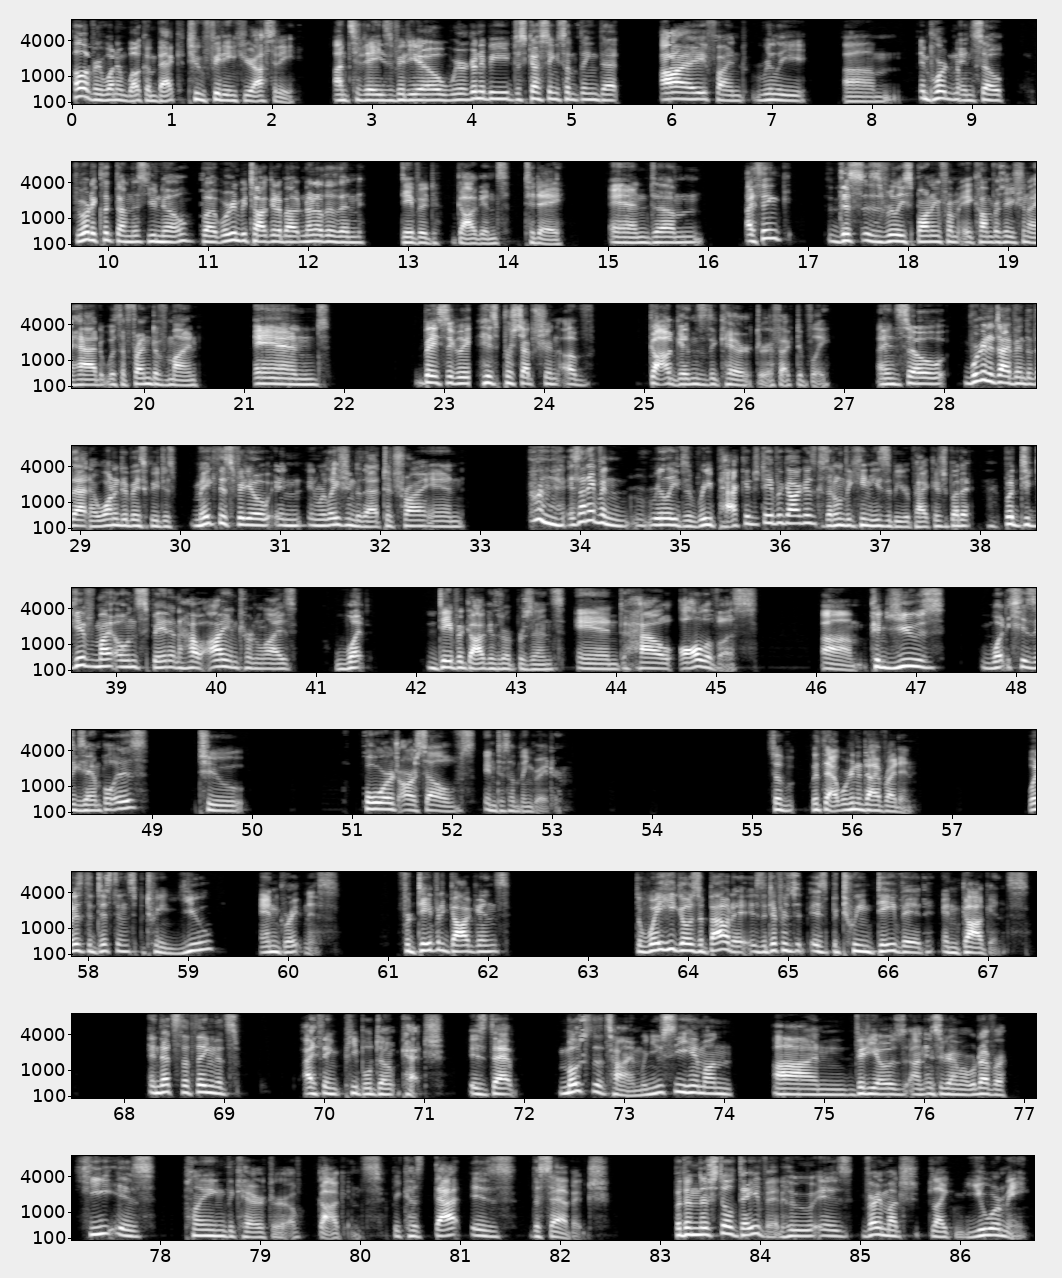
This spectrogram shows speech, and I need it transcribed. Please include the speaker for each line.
Speaker 1: Hello everyone and welcome back to Feeding Curiosity. On today's video, we're going to be discussing something that I find really um, important. And so if you've already clicked on this, you know, but we're going to be talking about none other than David Goggins today. And um, I think this is really spawning from a conversation I had with a friend of mine and basically his perception of Goggins, the character, effectively. And so we're going to dive into that. And I wanted to basically just make this video in in relation to that to try and it's not even really to repackage David Goggins because I don't think he needs to be repackaged, but it, but to give my own spin and how I internalize what David Goggins represents and how all of us um, can use what his example is to forge ourselves into something greater. So with that, we're going to dive right in. What is the distance between you and greatness? For David Goggins, the way he goes about it is the difference is between David and Goggins. And that's the thing that's I think people don't catch is that most of the time when you see him on on videos on Instagram or whatever, he is playing the character of Goggins because that is the savage. But then there's still David who is very much like you or me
